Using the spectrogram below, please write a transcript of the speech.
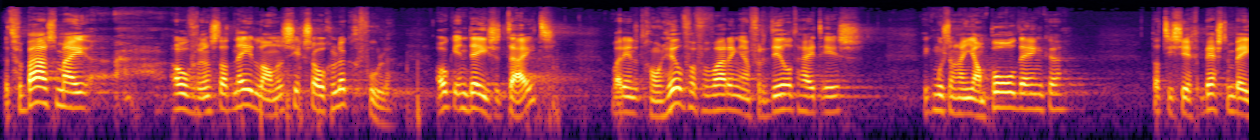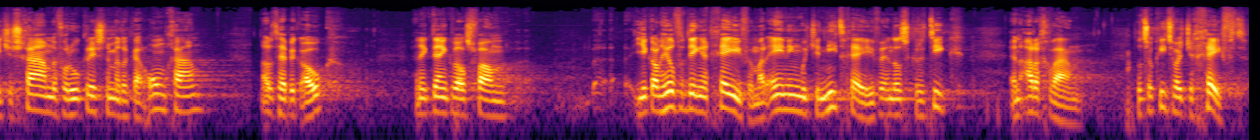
Het verbaast mij overigens dat Nederlanders zich zo gelukkig voelen. Ook in deze tijd, waarin het gewoon heel veel verwarring en verdeeldheid is. Ik moest nog aan Jan Paul denken, dat hij zich best een beetje schaamde voor hoe christenen met elkaar omgaan. Nou, dat heb ik ook. En ik denk wel eens van, je kan heel veel dingen geven, maar één ding moet je niet geven en dat is kritiek en argwaan. Dat is ook iets wat je geeft.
